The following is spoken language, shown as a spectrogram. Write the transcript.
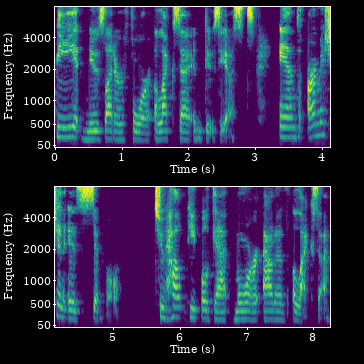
the newsletter for Alexa enthusiasts. And our mission is simple to help people get more out of Alexa.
